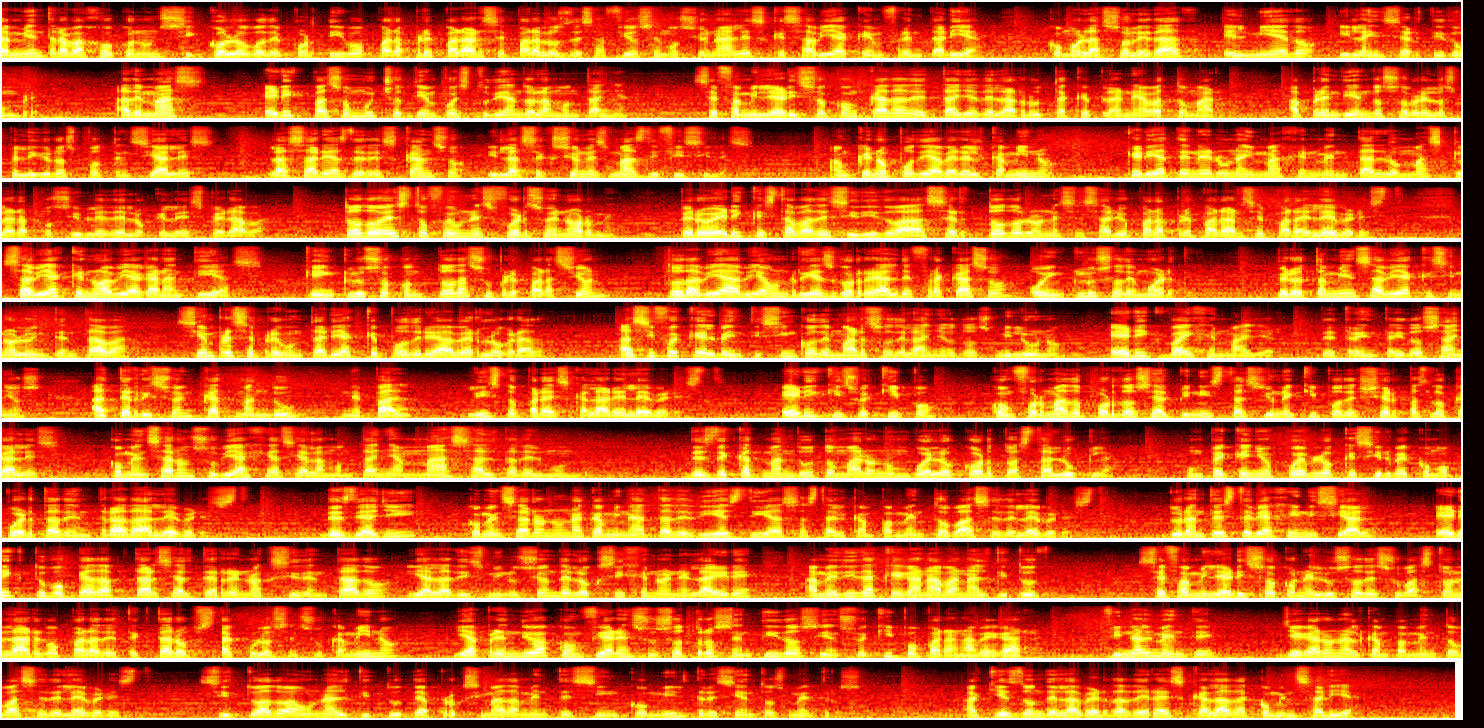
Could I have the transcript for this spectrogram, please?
También trabajó con un psicólogo deportivo para prepararse para los desafíos emocionales que sabía que enfrentaría, como la soledad, el miedo y la incertidumbre. Además, Eric pasó mucho tiempo estudiando la montaña. Se familiarizó con cada detalle de la ruta que planeaba tomar, aprendiendo sobre los peligros potenciales, las áreas de descanso y las secciones más difíciles. Aunque no podía ver el camino, quería tener una imagen mental lo más clara posible de lo que le esperaba. Todo esto fue un esfuerzo enorme, pero Eric estaba decidido a hacer todo lo necesario para prepararse para el Everest. Sabía que no había garantías, que incluso con toda su preparación, todavía había un riesgo real de fracaso o incluso de muerte, pero también sabía que si no lo intentaba, siempre se preguntaría qué podría haber logrado. Así fue que el 25 de marzo del año 2001, Eric Weichenmayer, de 32 años, aterrizó en Katmandú, Nepal, listo para escalar el Everest. Eric y su equipo, conformado por 12 alpinistas y un equipo de sherpas locales, comenzaron su viaje hacia la montaña más alta del mundo. Desde Katmandú tomaron un vuelo corto hasta Lukla, un pequeño pueblo que sirve como puerta de entrada al Everest. Desde allí, comenzaron una caminata de 10 días hasta el campamento base del Everest. Durante este viaje inicial, Eric tuvo que adaptarse al terreno accidentado y a la disminución del oxígeno en el aire a medida que ganaban altitud, se familiarizó con el uso de su bastón largo para detectar obstáculos en su camino y aprendió a confiar en sus otros sentidos y en su equipo para navegar. Finalmente, llegaron al campamento base del Everest, situado a una altitud de aproximadamente 5.300 metros. Aquí es donde la verdadera escalada comenzaría.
